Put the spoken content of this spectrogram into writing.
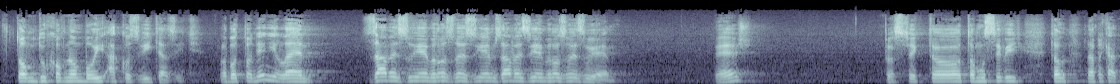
v tom duchovnom boji ako zvíťaziť. Lebo to není len zavezujem, rozvezujem, zavezujem, rozvezujem. Vieš? Proste to, to musí byť, to, napríklad,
